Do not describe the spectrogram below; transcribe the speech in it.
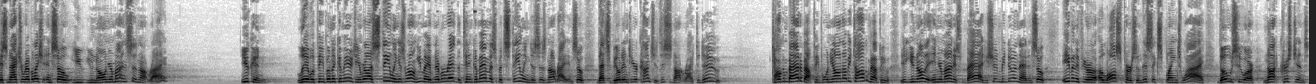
It's natural revelation. And so you, you know in your mind, this is not right. You can live with people in the community and realize stealing is wrong. You may have never read the Ten Commandments, but stealing just is not right. And so that's built into your conscience. This is not right to do. Talking bad about people when ought not be talking about people. You, you, know that in your mind it's bad. You shouldn't be doing that. And so, even if you're a, a lost person, this explains why those who are not Christians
